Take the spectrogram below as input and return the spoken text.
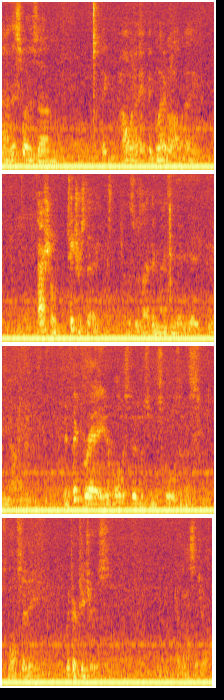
Uh, this was, um, a big holiday, a big political holiday, National Teachers' Day. This was, I think, 1988, 89. We had a big parade of all the students from the schools in this small city with their teachers. Get the message out.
